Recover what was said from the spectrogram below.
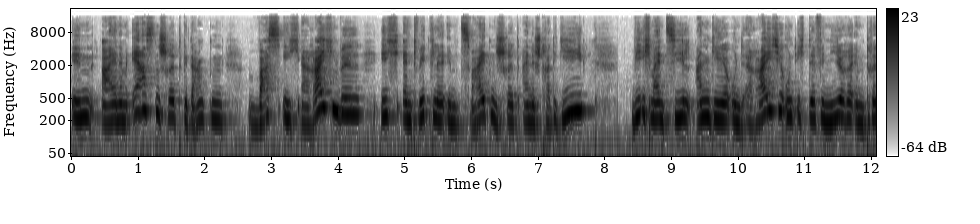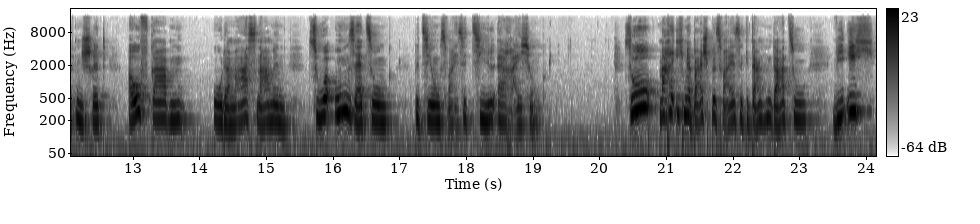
in einem ersten Schritt Gedanken, was ich erreichen will. Ich entwickle im zweiten Schritt eine Strategie, wie ich mein Ziel angehe und erreiche und ich definiere im dritten Schritt Aufgaben oder Maßnahmen zur Umsetzung bzw. Zielerreichung. So mache ich mir beispielsweise Gedanken dazu, wie ich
